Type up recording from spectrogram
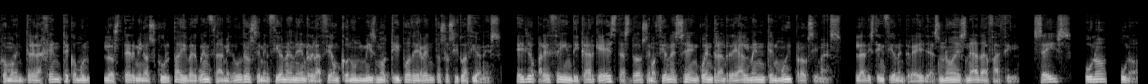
como entre la gente común, los términos culpa y vergüenza a menudo se mencionan en relación con un mismo tipo de eventos o situaciones. Ello parece indicar que estas dos emociones se encuentran realmente muy próximas. La distinción entre ellas no es nada fácil. 6. 1. 1.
